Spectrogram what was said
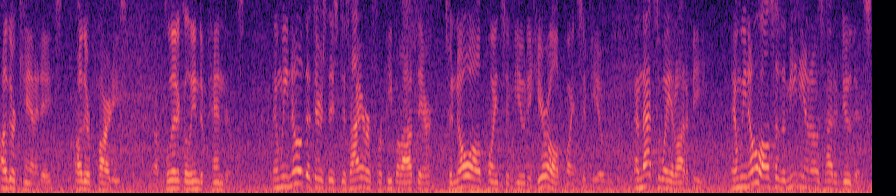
other candidates, other parties, uh, political independence. And we know that there's this desire for people out there to know all points of view, to hear all points of view, and that's the way it ought to be. And we know also the media knows how to do this.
